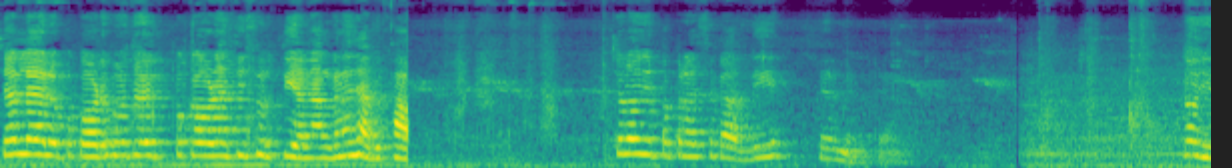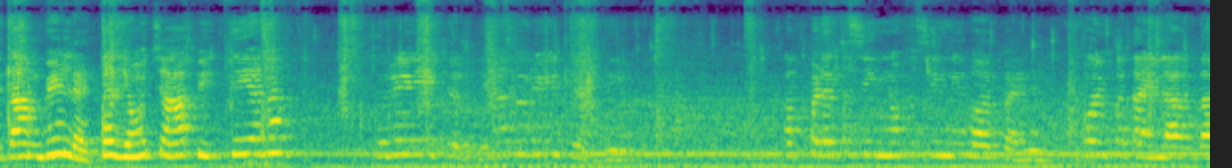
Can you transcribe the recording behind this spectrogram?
ਚੱਲ ਲੈ ਲੋ ਪਕੌੜੇ, ਹੁਣ ਤੇ ਪਕੌੜਿਆਂ ਦੀ ਸੁਰਤੀਆਂ ਲੰਘ ਨਾ ਜਾਵੇ ਖਾ ਚਲੋ ਜੀ, ਆਪਾਂ ਪ੍ਰੈਸ ਕਰ ਦਈਏ, ਫਿਰ ਮਿਲਦੇ ਹਾਂ। ਲੋ ਜੀ ਦਮ ਵੀ ਲੈਤਾ, ਜਿਉਂ ਚਾਹ ਪੀਤੀ ਹੈ ਨਾ, ਤੁਰੀ ਫਿਰਦੀ ਨਾ ਤੁਰੀ ਫਿਰਦੀ ਕੱਪੜੇ ਪਸੀਨੋ ਪਸੀਨੇ ਹੋਏ ਪਏ ਨੇ। ਕੋਈ ਪਤਾ ਨਹੀਂ ਲੱਗਦਾ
